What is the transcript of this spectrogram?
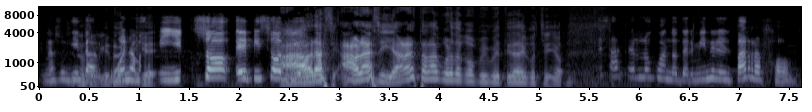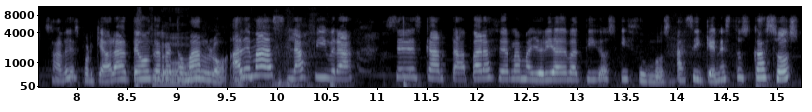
sin azuquita, Bueno, que- maravilloso episodio. Ahora sí, ahora sí, ahora está de acuerdo con mi metida de cuchillo. Hacerlo cuando termine el párrafo, ¿sabes? Porque ahora tengo que retomarlo. Además, la fibra se descarta para hacer la mayoría de batidos y zumos, así que en estos casos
